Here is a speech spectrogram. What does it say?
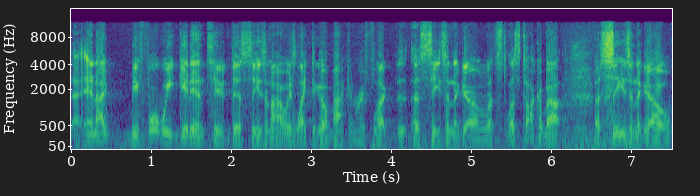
and I, before we get into this season, I always like to go back and reflect a season ago. Let's let's talk about a season ago.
